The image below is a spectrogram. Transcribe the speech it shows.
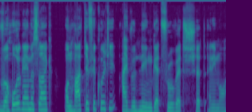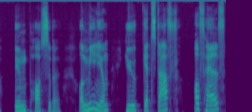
the whole game is like, on hard difficulty, I wouldn't even get through that shit anymore. Impossible. On medium, you get starved of health.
